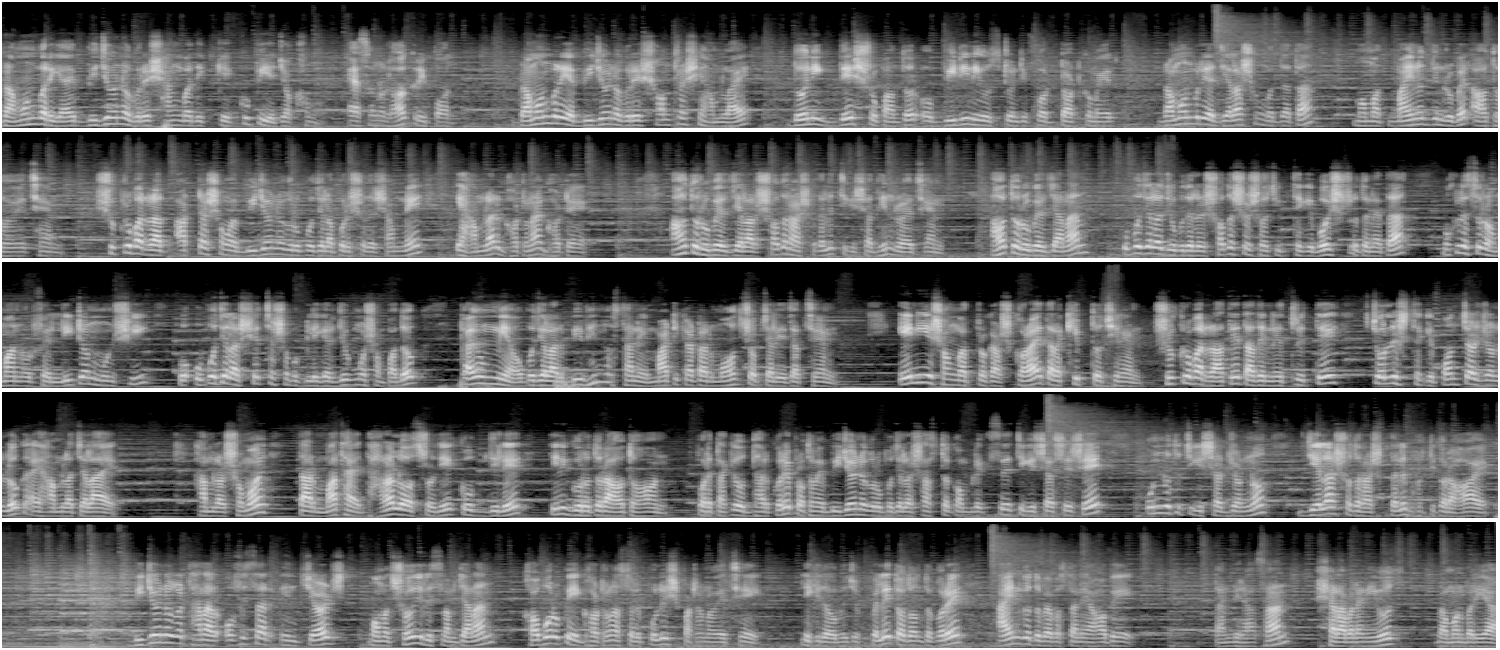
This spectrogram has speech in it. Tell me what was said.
ব্রাহ্মণবাড়িয়ায় বিজয়নগরের সাংবাদিককে কুপিয়ে জখম। এসানুল হক রিপন। ব্রাহ্মণবাড়িয়া বিজয়নগরের সন্ত্রাসী হামলায় দৈনিক দেশ রূপান্তর ও BD news twenty four dot কমের ব্রাহ্মণবাড়িয়া জেলা সংবাদদাতা মোহাম্মদ মাইনুদ্দিন রুবেল আহত হয়েছেন। শুক্রবার রাত আটটার সময় বিজয়নগর উপজেলা পরিষদের সামনে এ হামলার ঘটনা ঘটে। আহত রুবেল জেলার সদর হাসপাতালে চিকিৎসাধীন রয়েছেন। আহত রুবেল জানান উপজেলা যুবদলের সদস্য সচিব থেকে বহিষ্কৃত নেতা মুখলেসুর রহমান ওরফে লিটন মুন্সি ও উপজেলার স্বেচ্ছাসেবক লীগের যুগ্ম সম্পাদক কায়ুম মিয়া উপজেলার বিভিন্ন স্থানে মাটি কাটার মহোৎসব চালিয়ে যাচ্ছেন। এ নিয়ে সংবাদ প্রকাশ করায় তারা ক্ষিপ্ত ছিলেন। শুক্রবার রাতে তাদের নেতৃত্বে চল্লিশ থেকে পঞ্চাশ জন লোক এই হামলা চালায়। হামলার সময় তার মাথায় ধারালো অস্ত্র দিয়ে কোপ দিলে তিনি গুরুতর আহত হন। পরে তাকে উদ্ধার করে প্রথমে বিজয়নগর উপজেলা স্বাস্থ্য কমপ্লেক্সে চিকিৎসা শেষে উন্নত চিকিৎসার জন্য জেলা সদর হাসপাতালে ভর্তি করা হয়। বিজয়নগর থানার officer in charge Mohammad Shahidul Islam জানান, খবর পেয়ে ঘটনাস্থলে পুলিশ পাঠানো হয়েছে। লিখিত অভিযোগ পেলে তদন্ত করে আইনগত ব্যবস্থা নেওয়া হবে। তানভীর হাসান, সারাবেলা নিউজ, ব্রাহ্মণবাড়িয়া।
